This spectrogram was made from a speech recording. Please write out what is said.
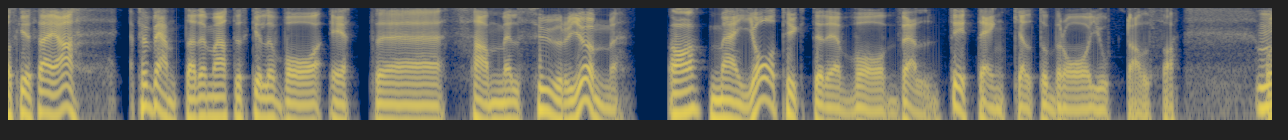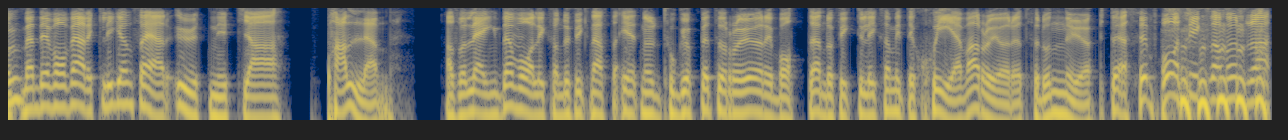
Vad ska jag säga? Förväntade mig att det skulle vara ett eh, sammelsurium. Ja. Men jag tyckte det var väldigt enkelt och bra gjort alltså. Mm. Och, men det var verkligen så här utnyttja pallen. Alltså längden var liksom, du fick nästan, eh, när du tog upp ett rör i botten, då fick du liksom inte skeva röret för då nöp det. Så det var liksom 100,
